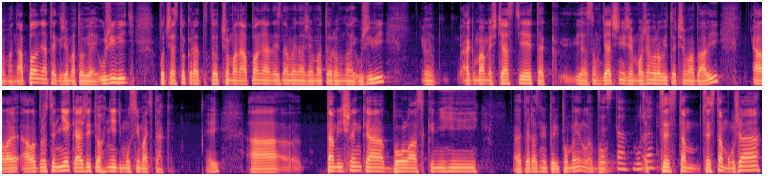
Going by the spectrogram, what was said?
čo ma naplňa, takže ma to vie aj uživiť. Počas tokrát to, čo ma naplňa, neznamená, že ma to rovno aj uživí ak máme šťastie, tak ja som vďačný, že môžem robiť to, čo ma baví, ale, ale proste nie každý to hneď musí mať tak. Hej? A tá myšlienka bola z knihy, a teraz mi pripomen, lebo... Cesta muža? Cesta, cesta muža.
